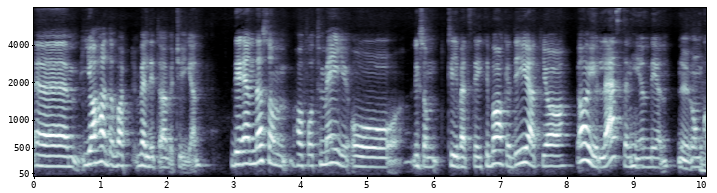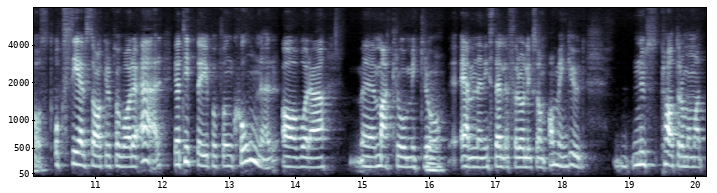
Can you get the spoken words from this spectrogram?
Eh, jag hade varit väldigt övertygad. Det enda som har fått mig att liksom kliva ett steg tillbaka det är att jag, jag har ju läst en hel del nu om kost och ser saker för vad det är. Jag tittar ju på funktioner av våra makro och mikroämnen istället för att liksom, åh oh, men gud, nu pratar de om att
